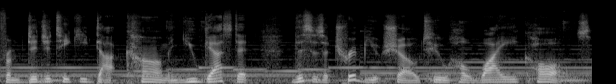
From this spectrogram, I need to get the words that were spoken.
from digitiki.com. And you guessed it, this is a tribute show to Hawaii Calls.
